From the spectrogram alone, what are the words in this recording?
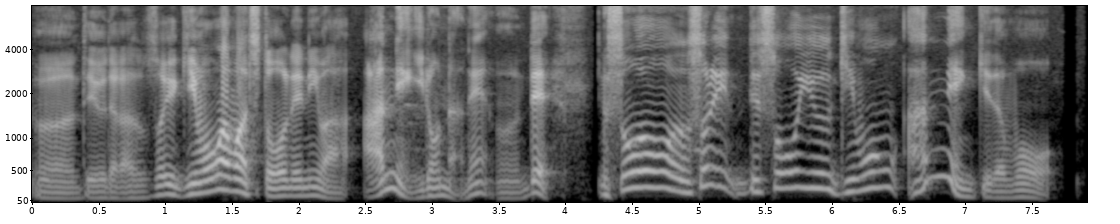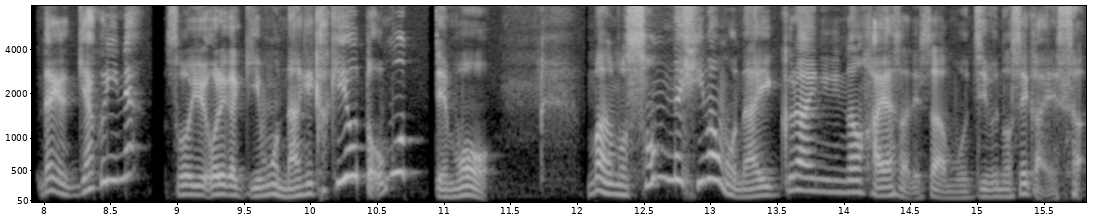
うん、っていうだからそういう疑問はまあちょっと俺にはあんねんいろんなね、うん、でそうそれでそういう疑問あんねんけどもだけど逆にねそういう俺が疑問投げかけようと思ってもまあもうそんな暇もないくらいの速さでさもう自分の世界でさ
